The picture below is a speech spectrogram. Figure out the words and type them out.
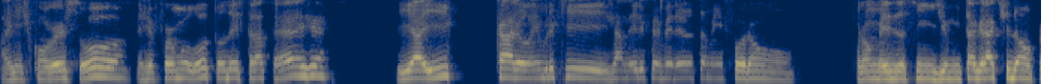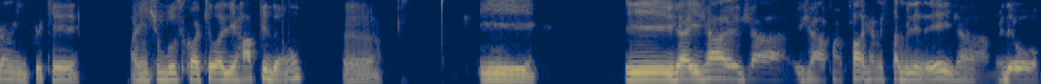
a gente conversou, reformulou toda a estratégia. E aí, cara, eu lembro que janeiro e fevereiro também foram foram meses assim de muita gratidão para mim, porque a gente buscou aquilo ali rapidão. Uh, e, e aí já, já, já, como é que fala? Já me estabilizei, já me deu,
